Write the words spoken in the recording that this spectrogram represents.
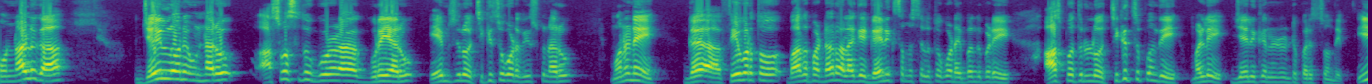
కొన్నాళ్ళుగా జైల్లోనే ఉన్నారు అస్వస్థత గుర గురయ్యారు. ఎయిమ్స్లో చికిత్స కూడా తీసుకున్నారు. మొన్ననే ఫీవర్తో బాధపడ్డారు. అలాగే గైనిక్ సమస్యలతో కూడా ఇబ్బంది పడి ఆసుపత్రుల్లో చికిత్స పొంది మళ్ళీ జైలుకి వెళ్ళినటువంటి పరిస్థితి ఉంది. ఈ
